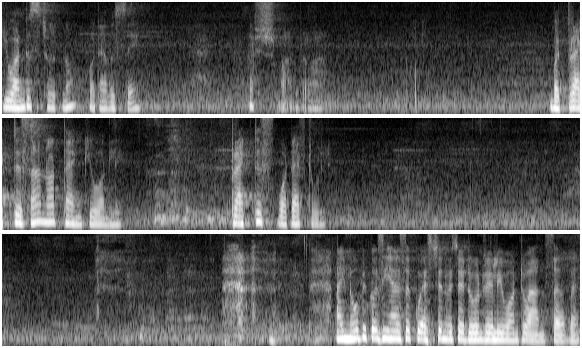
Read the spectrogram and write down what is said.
You understood, no? What I was saying? But practice, huh? not thank you only. practice what I've told you. I know because he has a question which I don't really want to answer, but.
